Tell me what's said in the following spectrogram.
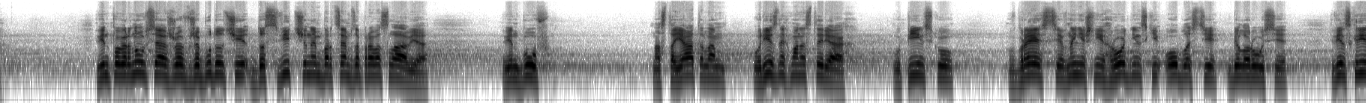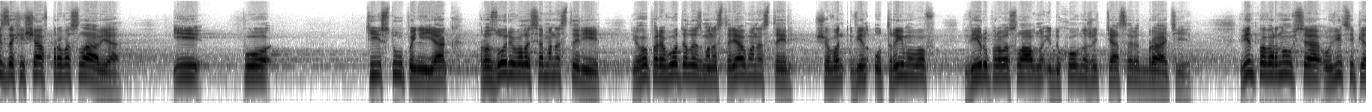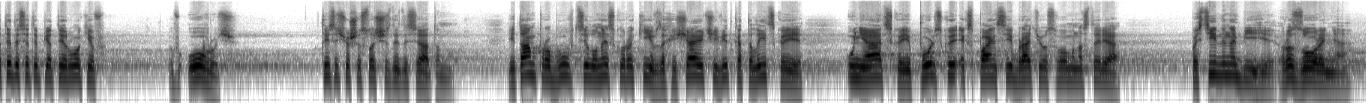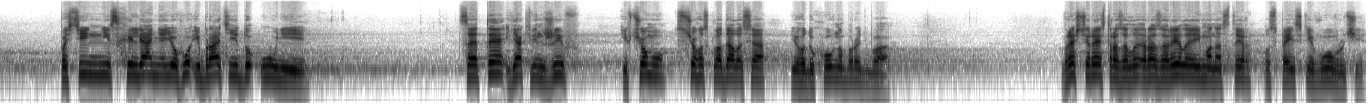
Він повернувся, вже, будучи досвідченим борцем за православ'я. Він був настоятелем у різних монастирях у Пінську, в Бресті, в нинішній Гроднінській області Білорусі. Він скрізь захищав православ'я і по тій ступені, як розорювалися монастирі, його переводили з монастиря в монастир, що він, утримував віру православну і духовне життя серед братії. Він повернувся у віці 55 років в Овруч в 1660-му. І там пробув цілу низку років, захищаючи від католицької, уніатської, польської експансії братів свого монастиря, постійні набіги, розорення, постійні схиляння його і братії до унії. Це те, як він жив і в чому, з чого складалася його духовна боротьба. Врешті-решт розорили і монастир Успенський в Овручі.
